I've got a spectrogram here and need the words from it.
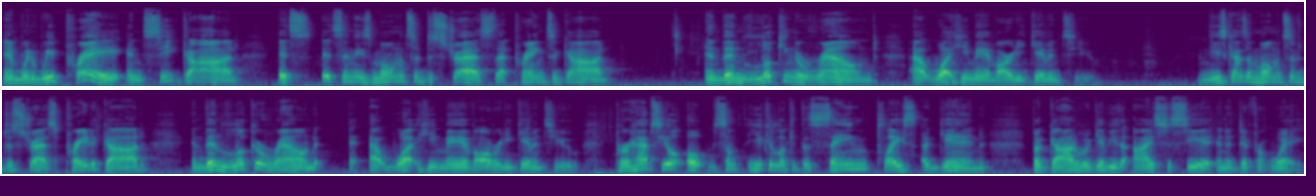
And when we pray and seek God, it's it's in these moments of distress that praying to God and then looking around at what he may have already given to you in these kinds of moments of distress, pray to God and then look around at what He may have already given to you. Perhaps He'll open some. You could look at the same place again, but God would give you the eyes to see it in a different way.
